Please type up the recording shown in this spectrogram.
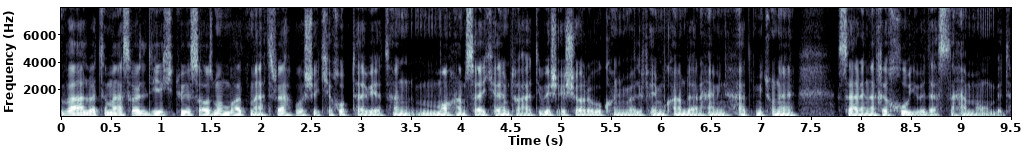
و البته مسائل دیگه که توی سازمان باید مطرح باشه که خب طبیعتا ما هم سعی کردیم تا حدی بهش اشاره بکنیم ولی فکر می‌کنم در همین حد می‌تونه سرنخ خوبی به دست هممون بده.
